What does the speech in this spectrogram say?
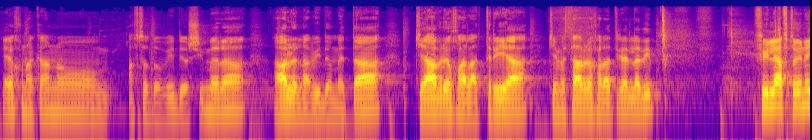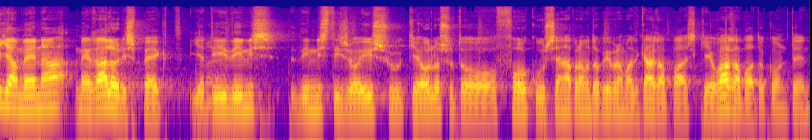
Έχω να κάνω αυτό το βίντεο σήμερα, άλλο ένα βίντεο μετά και αύριο έχω άλλα τρία και μεθαύριο έχω άλλα τρία. Δηλαδή, φίλε, αυτό είναι για μένα μεγάλο respect γιατί Ναι. δίνεις, δίνεις τη ζωή σου και όλο σου το focus σε ένα πράγμα το οποίο πραγματικά αγαπάς και εγώ αγαπάω το content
